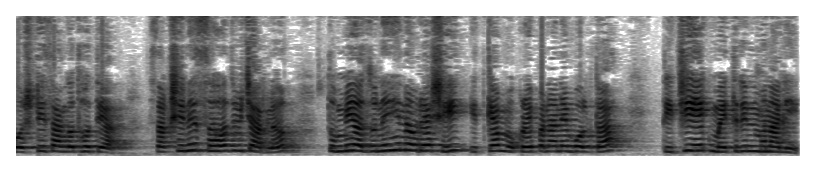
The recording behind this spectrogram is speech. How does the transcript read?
गोष्टी सांगत होत्या. साक्षीने सहज विचारलं तुम्ही अजूनही नवऱ्याशी इतक्या मोकळेपणाने बोलता? तिची एक मैत्रीण म्हणाली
